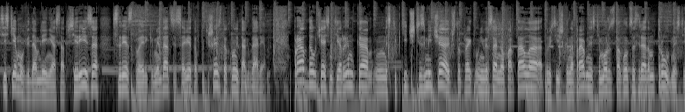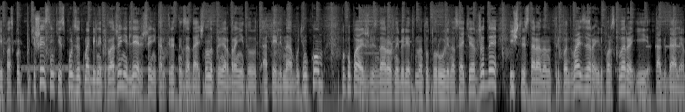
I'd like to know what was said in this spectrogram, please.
система уведомления о статусе рейса, средства рекомендаций, советов в путешествиях, ну и так далее. Правда, участники рынка скептически замечают, что проект универсального портала туристических туристической направленности может столкнуться с рядом трудностей, поскольку путешественники используют мобильные приложения для решения конкретных задач. Ну, например, бронируют отели на Booking.com, покупают железнодорожные билеты на Тутуру или на сайте РЖД, ищут рестораны на TripAdvisor или Foursquare и так далее.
